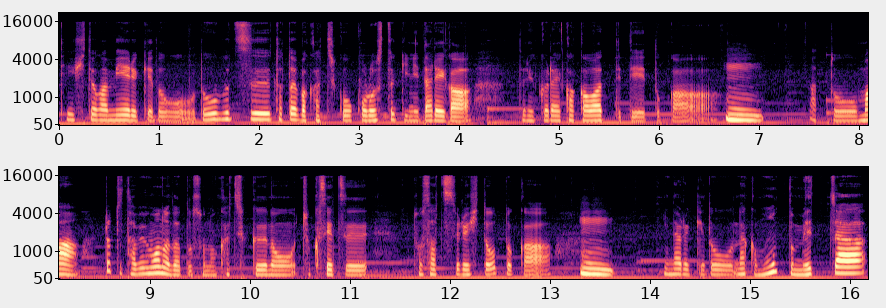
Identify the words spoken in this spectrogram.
ていう人が見えるけど動物例えば家畜を殺す時に誰がどれくらい関わっててとかうんあとまあちょっと食べ物だとその家畜の直接屠殺する人とかうんになるけどなんかもっとめっちゃ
